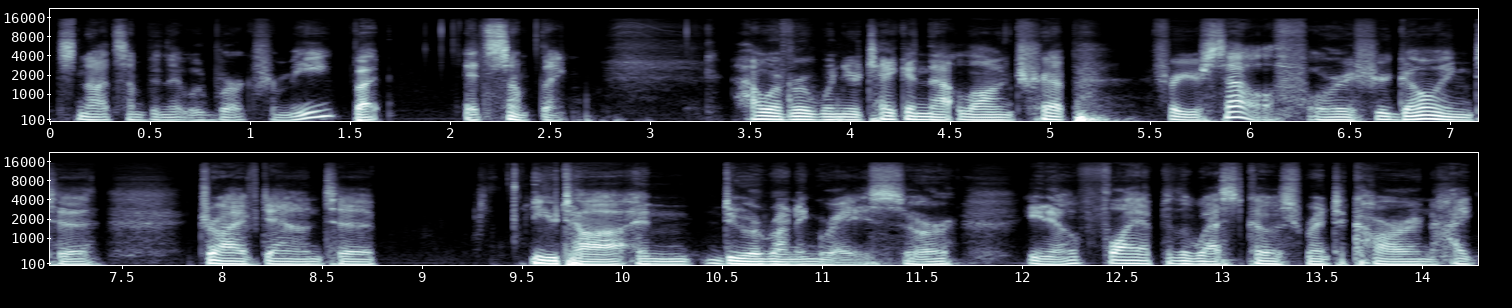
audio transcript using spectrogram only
It's not something that would work for me but it's something. However when you're taking that long trip for yourself or if you're going to drive down to Utah and do a running race or you know fly up to the west coast rent a car and hike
